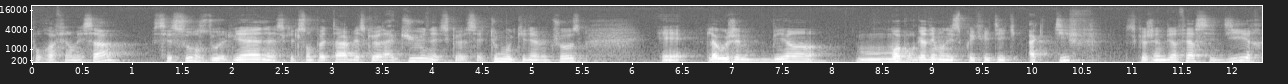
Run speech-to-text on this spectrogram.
Pour affirmer ça Ces sources, d'où elles viennent Est-ce qu'elles sont potables Est-ce qu'il n'y en a qu'une Est-ce que c'est tout le monde qui dit la même chose et là où j'aime bien, moi pour garder mon esprit critique actif, ce que j'aime bien faire, c'est dire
